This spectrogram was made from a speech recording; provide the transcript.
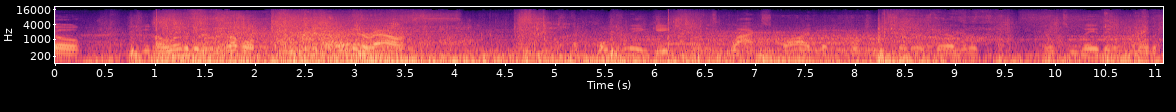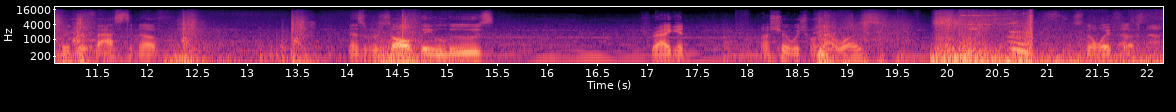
Mundo is in a little bit of trouble. He's turn it around. And hopefully engaging on his black squad, but unfortunately Silver is there a little, little too late. They didn't pull the trigger fast enough. As a result, they lose Dragon. Not sure which one that was. There's no way for us. a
